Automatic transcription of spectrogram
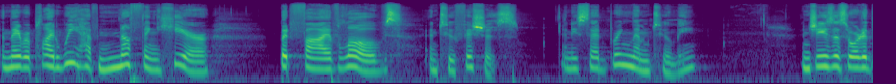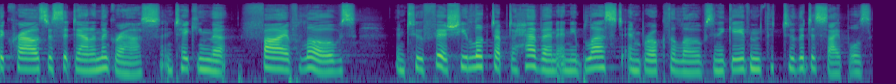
And they replied, We have nothing here but five loaves and two fishes. And he said, Bring them to me. And Jesus ordered the crowds to sit down in the grass, and taking the five loaves, and two fish, he looked up to heaven and he blessed and broke the loaves and he gave them to the disciples,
